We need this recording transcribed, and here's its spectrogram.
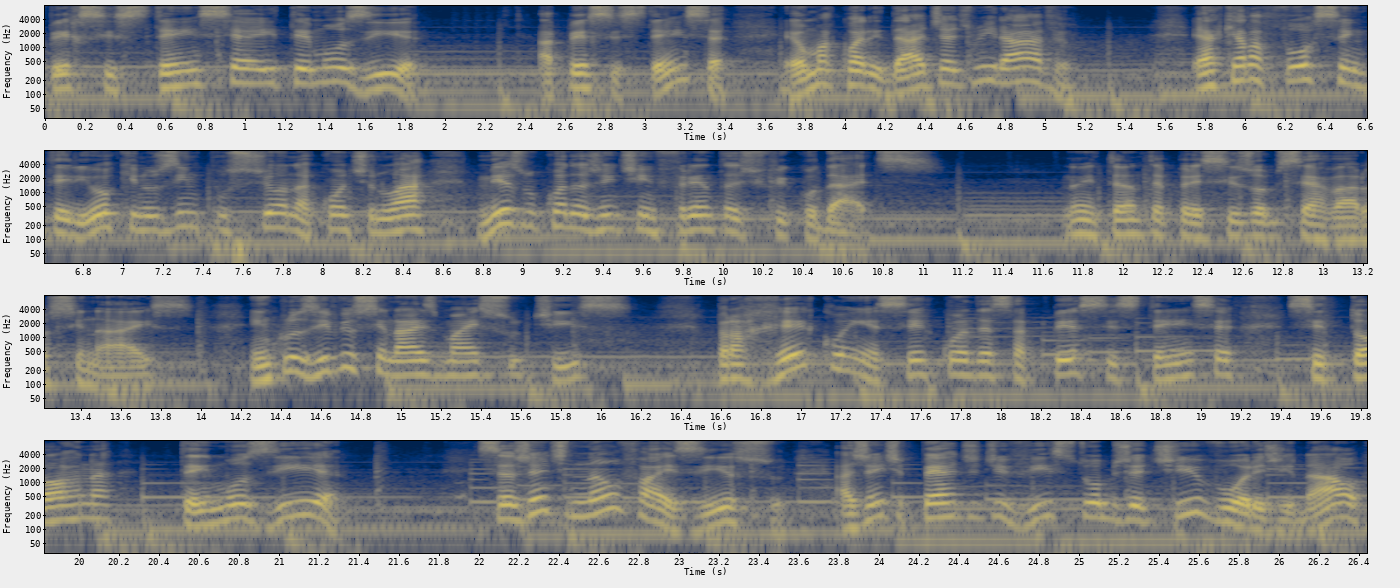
persistência e teimosia. A persistência é uma qualidade admirável. É aquela força interior que nos impulsiona a continuar mesmo quando a gente enfrenta dificuldades. No entanto, é preciso observar os sinais, inclusive os sinais mais sutis, para reconhecer quando essa persistência se torna teimosia. Se a gente não faz isso, a gente perde de vista o objetivo original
